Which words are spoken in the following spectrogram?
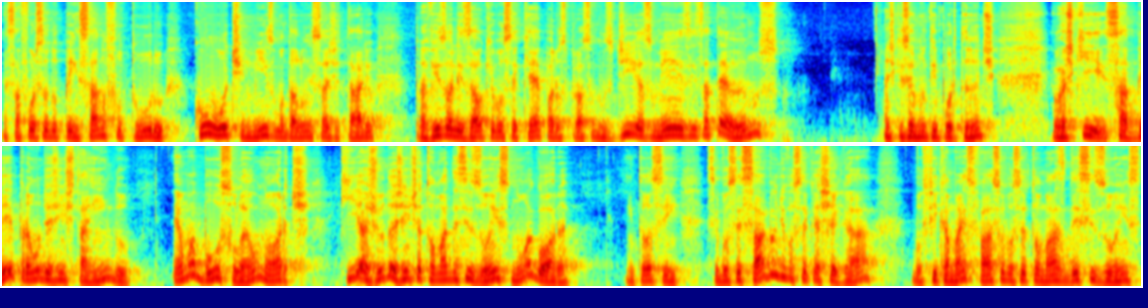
essa força do pensar no futuro, com o otimismo da lua em Sagitário, para visualizar o que você quer para os próximos dias, meses, até anos. Acho que isso é muito importante. Eu acho que saber para onde a gente está indo é uma bússola, é um norte, que ajuda a gente a tomar decisões no agora. Então, assim, se você sabe onde você quer chegar, fica mais fácil você tomar as decisões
